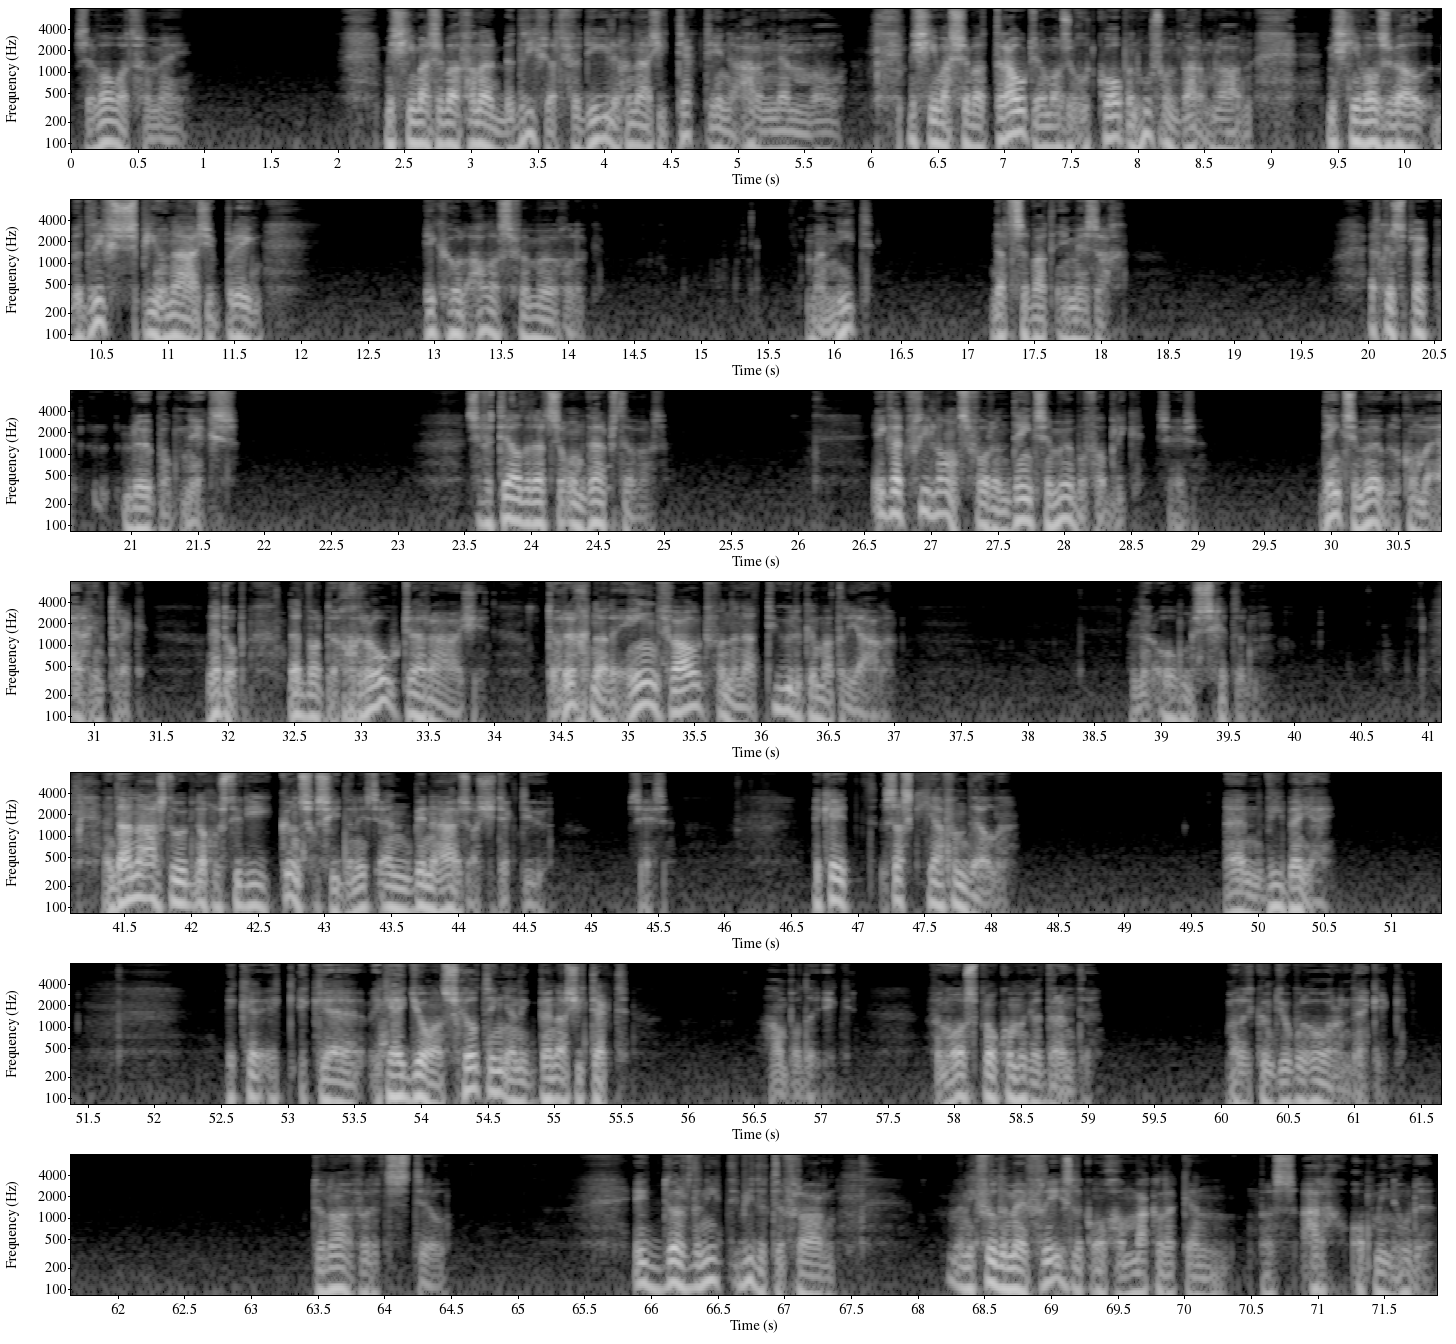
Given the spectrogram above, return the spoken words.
Ze wou wat van mij. Misschien was ze wel van het bedrijf dat verdielige architecten in de wil. Misschien was ze wel trouwd en was ze goedkoop een hoes ontwarm. Misschien wil ze wel bedrijfsspionage plegen. Ik hul alles voor mogelijk. Maar niet dat ze wat in mij zag. Het gesprek leup ook niks. Ze vertelde dat ze ontwerpster was. Ik werk freelance voor een Deense meubelfabriek, zei ze. Deense meubelen komen erg in trek. Let op, dat wordt de grote rage. Terug naar de eenvoud van de natuurlijke materialen. En haar ogen schitterden. En daarnaast doe ik nog een studie kunstgeschiedenis en binnenhuisarchitectuur, zei ze. Ik heet Saskia van Delden. En wie ben jij? Ik, ik, ik, ik heet Johan Schulting en ik ben architect, hampelde ik. Van oorsprong kom ik uit Drenthe. Maar dat kunt u ook wel horen, denk ik. Daarna werd het stil. Ik durfde niet wie te vragen. En ik voelde mij vreselijk ongemakkelijk en was erg op mijn hoede.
